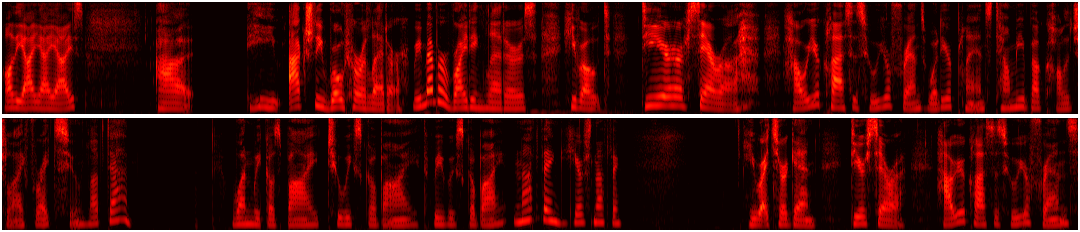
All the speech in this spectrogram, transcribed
all the I, I, I's. Uh, he actually wrote her a letter. Remember writing letters? He wrote, Dear Sarah, how are your classes? Who are your friends? What are your plans? Tell me about college life. Write soon. Love, Dad. One week goes by, two weeks go by, three weeks go by. Nothing. Here's nothing. He writes her again Dear Sarah, how are your classes? Who are your friends?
